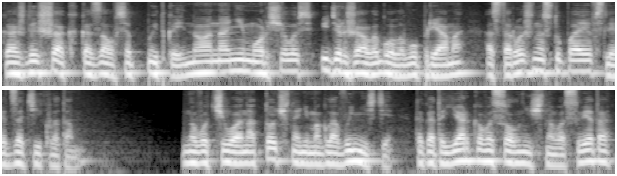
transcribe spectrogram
Каждый шаг казался пыткой, но она не морщилась и держала голову прямо, осторожно ступая вслед за Тиклотом. Но вот чего она точно не могла вынести, так это яркого солнечного света,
